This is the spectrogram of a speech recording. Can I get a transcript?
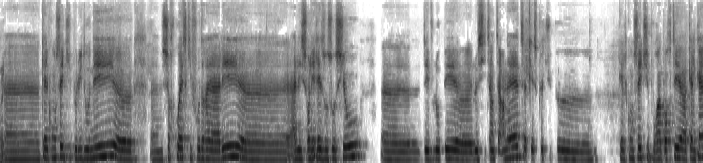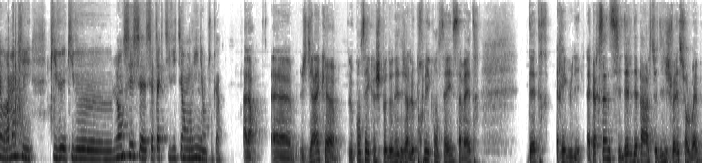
euh, quel conseil tu peux lui donner euh, euh Sur quoi est-ce qu'il faudrait aller aller sur les réseaux sociaux, développer le site internet. Qu'est-ce que tu peux, quel conseil tu pourras apporter à quelqu'un vraiment qui qui veut qui veut lancer cette activité en ligne en tout cas? Alors, je dirais que le conseil que je peux donner déjà, le premier conseil, ça va être d'être régulier. La personne, si dès le départ, elle se dit, je vais aller sur le web,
